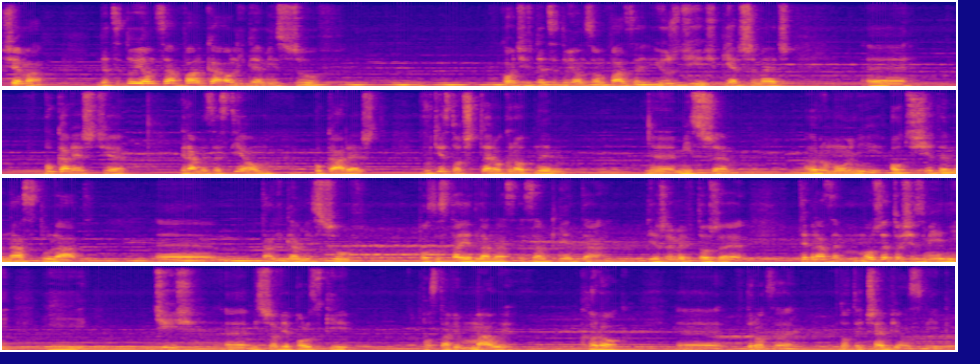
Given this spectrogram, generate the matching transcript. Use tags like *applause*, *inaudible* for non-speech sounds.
Siema. Decydująca walka o Ligę Mistrzów wchodzi w decydującą fazę. Już dziś pierwszy mecz e, w Bukareszcie. Gramy ze Stią Bukareszt, 24-krotnym e, mistrzem Rumunii od 17 lat. E, ta Liga Mistrzów pozostaje dla nas zamknięta. Wierzymy w to, że tym razem może to się zmieni i dziś e, mistrzowie Polski postawią mały krok e, w drodze do tej Champions League.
